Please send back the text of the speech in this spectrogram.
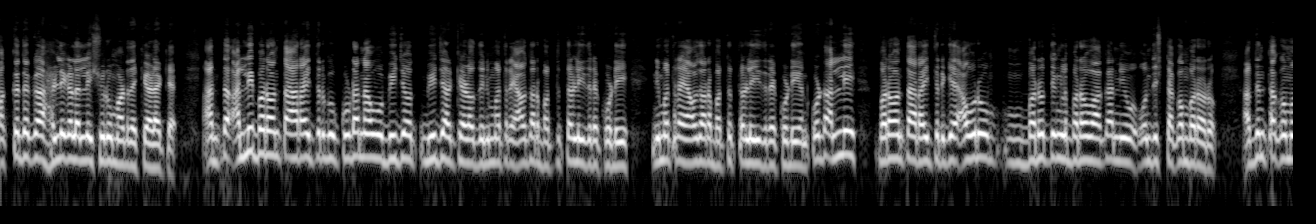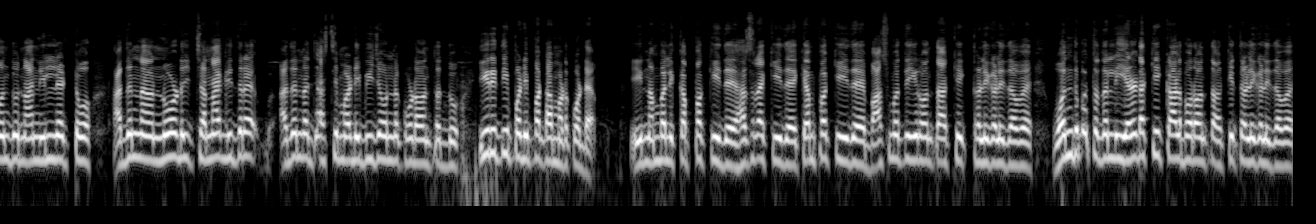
ಪಕ್ಕದ ಹಳ್ಳಿಗಳಲ್ಲಿ ಶುರು ಮಾಡಿದೆ ಕೇಳೋಕ್ಕೆ. ಅಂತ ಅಲ್ಲಿ ಬರುವಂಥ ರೈತರಿಗೂ ಕೂಡ ನಾವು ಬೀಜ ಬೀಜ ಕೇಳೋದು, ನಿಮ್ಮ ಹತ್ರ ಯಾವ್ದಾರು ಭತ್ತ ತಳಿ ಇದ್ರೆ ಕೊಡಿ, ನಿಮ್ಮ ಹತ್ರ ಯಾವ್ದಾರು ಭತ್ತ ತಳಿ ಇದ್ರೆ ಕೊಡಿ ಅಂದ್ಕೊಂಡು ಅಲ್ಲಿ ಬರುವಂಥ ರೈತರಿಗೆ ಅವರು ಬರೋ ತಿಂಗಳು ಬರುವಾಗ ನೀವು ಒಂದಿಷ್ಟು ತಗೊಂಬರೋರು. ಅದನ್ನು ತಗೊಂಬಂದು ನಾನು ಇಲ್ಲಿ ನೆಟ್ಟು ಅದನ್ನು ನೋಡಿ ಚೆನ್ನಾಗಿದ್ದರೆ ಅದನ್ನು ಜಾಸ್ತಿ ಮಾಡಿ ಬೀಜವನ್ನು ಕೊಡುವಂಥದ್ದು. ಈ ರೀತಿ ಪಡಿಪಾಠ ಮಾಡಿಕೊಂಡೆ. ಈ ನಮ್ಮಲ್ಲಿ ಕಪ್ಪಕ್ಕಿ ಇದೆ, ಹಸಿರಕ್ಕಿ ಇದೆ, ಕೆಂಪಕ್ಕಿ ಇದೆ, ಬಾಸ್ಮತಿ ಇರುವಂಥ ಅಕ್ಕಿ ತಳಿಗಳಿದ್ದಾವೆ ಒಂದು ಭತ್ತದಲ್ಲಿ ಎರಡು ಅಕ್ಕಿ ಕಾಳು ಬರುವಂಥ ಅಕ್ಕಿ ತಳಿಗಳಿದ್ದಾವೆ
